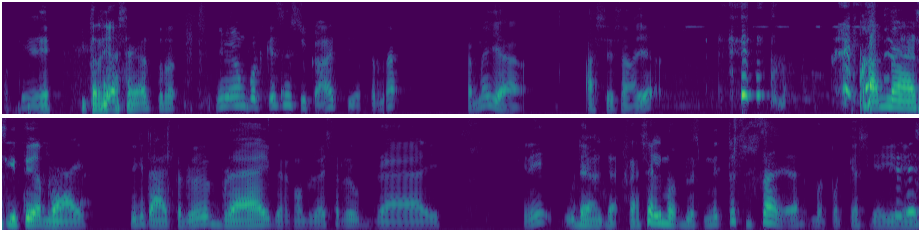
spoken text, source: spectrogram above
Oke, ntar ya saya atur. Ini memang podcastnya suka hati ya, karena karena ya AC saya panas gitu ya, Bray. Jadi kita atur dulu, Bray, biar ngobrolnya seru, Bray. Ini udah agak kerasa 15 menit tuh susah ya buat podcast kayak gini.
